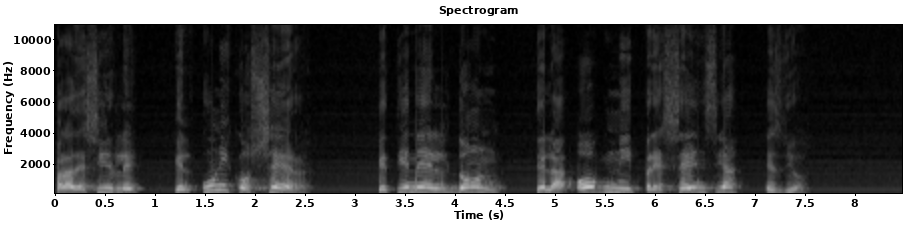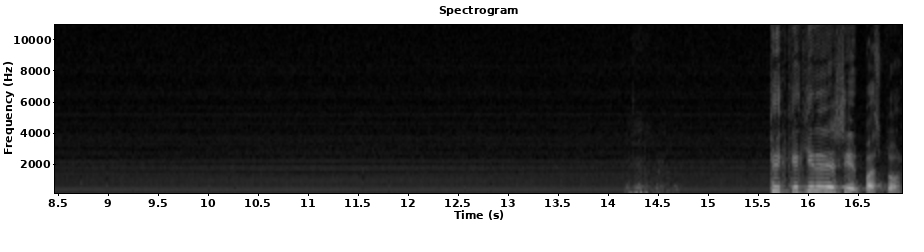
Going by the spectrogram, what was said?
para decirle que el único ser que tiene el don de la omnipresencia es Dios. ¿Qué, ¿Qué, quiere decir, pastor?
